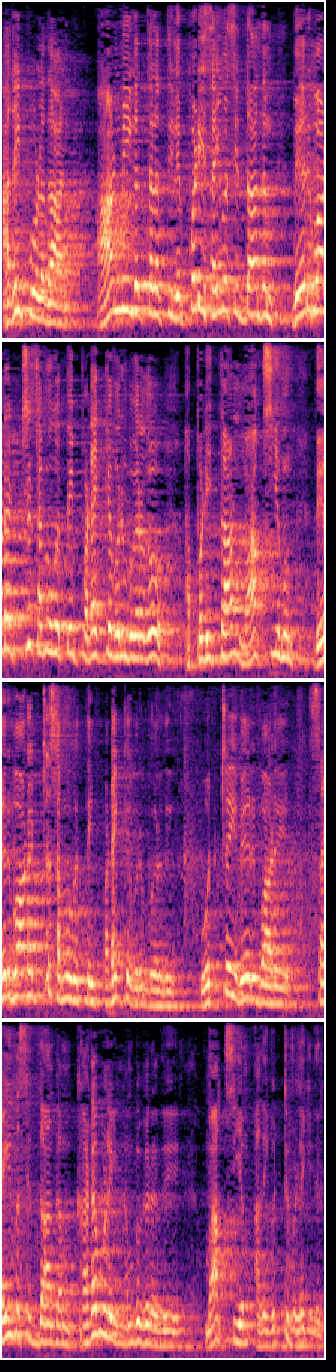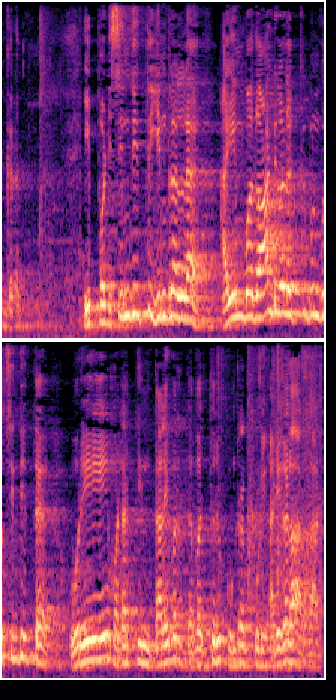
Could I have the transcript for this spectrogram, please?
அதை போலதான் ஆன்மீக தளத்தில் எப்படி சைவ சித்தாந்தம் வேறுபாடற்ற சமூகத்தை படைக்க விரும்புகிறதோ அப்படித்தான் மார்க்சியமும் வேறுபாடற்ற சமூகத்தை படைக்க விரும்புகிறது. ஒற்றை வேறுபாடு சைவ சித்தாந்தம் கடவுளை நம்புகிறது. மார்க்சியம் அதை விட்டு விலகி நிற்கிறது. இப்படி சிந்தித்து இன்றல்ல ஐம்பது ஆண்டுகளுக்கு முன்பு சிந்தித்த ஒரே மடத்தின் தலைவர் தவத்திரு குன்றக்குடி அடிகளார்தான்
